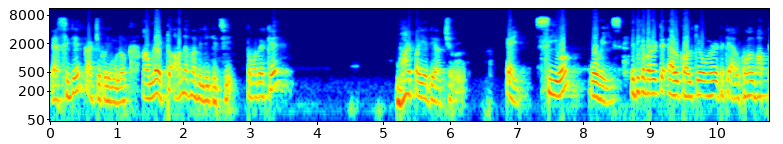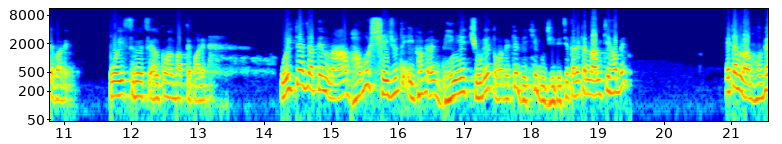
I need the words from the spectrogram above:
অ্যাসিডের কার্যকরী মূলক। আমরা একটু আলাদাভাবে লিখেছি। তোমাদেরকে ভয় পাইয়ে দেওয়ার জন্য। এই সিও ওইস এদিকে আবার একটা অ্যালকোহল কেউ এটাকে অ্যালকোহল ভাবতে পারে। ওইস রয়েছে অ্যালকোহল ভাবতে পারে। ওইটা যাতে না ভাবো, সেই জন্য এইভাবে আমি ভেঙে চড়ে তোমাদেরকে দেখিয়ে বুঝিয়ে দিচ্ছি। তাহলে এটার নাম কি হবে? এটার নাম হবে,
